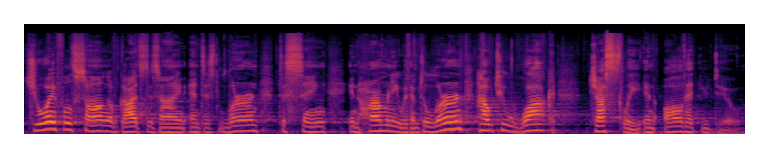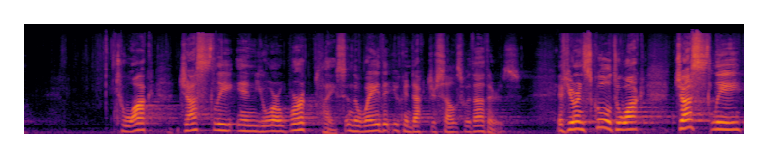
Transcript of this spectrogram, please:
joyful song of God's design and to learn to sing in harmony with Him, to learn how to walk justly in all that you do, to walk justly in your workplace, in the way that you conduct yourselves with others. If you're in school, to walk justly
